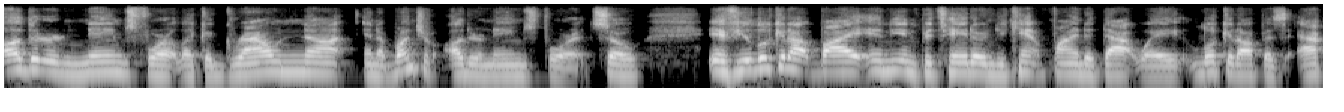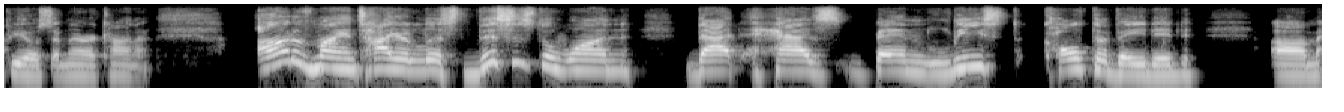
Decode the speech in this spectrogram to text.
other names for it, like a ground nut and a bunch of other names for it. So, if you look it up by Indian potato and you can't find it that way, look it up as Apios americana. Out of my entire list, this is the one that has been least cultivated um,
